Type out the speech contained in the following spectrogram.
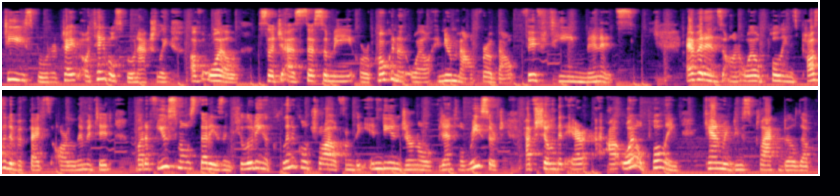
teaspoon or, ta or tablespoon actually of oil such as sesame or coconut oil in your mouth for about 15 minutes. Evidence on oil pulling's positive effects are limited, but a few small studies, including a clinical trial from the Indian Journal of Dental Research, have shown that air, uh, oil pulling can reduce plaque buildup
